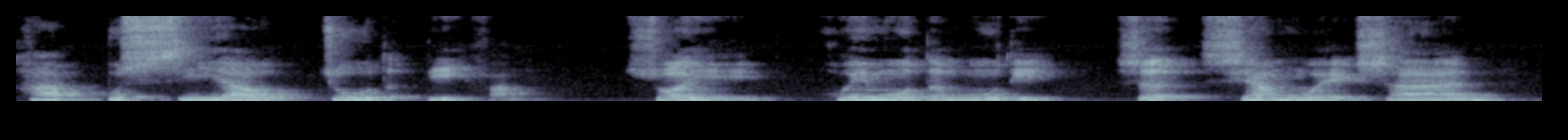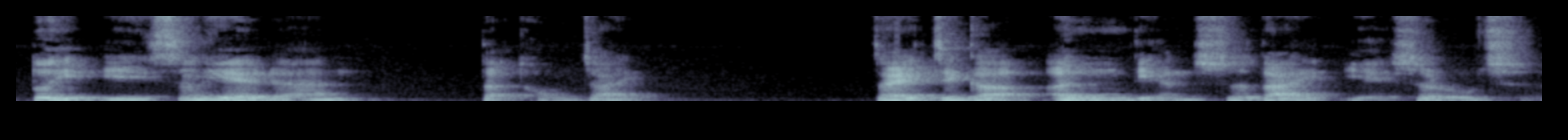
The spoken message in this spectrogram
他不需要住的地方，所以会幕的目的是相为神对以色列人的同在，在这个恩典时代也是如此。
